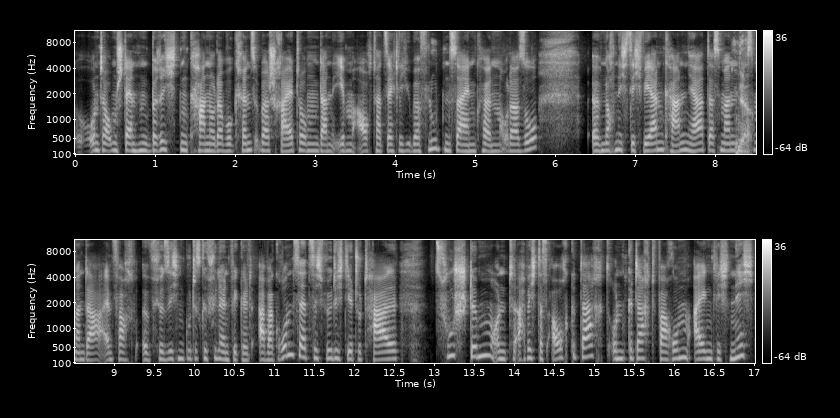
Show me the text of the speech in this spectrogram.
unter Umständen berichten kann oder wo Grenzüberschreitungen dann eben auch tatsächlich überflutend sein können oder so, äh, noch nicht sich wehren kann, ja, dass man, ja. dass man da einfach äh, für sich ein gutes Gefühl entwickelt. Aber grundsätzlich würde ich dir total zustimmen und habe ich das auch gedacht und gedacht, warum eigentlich nicht?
